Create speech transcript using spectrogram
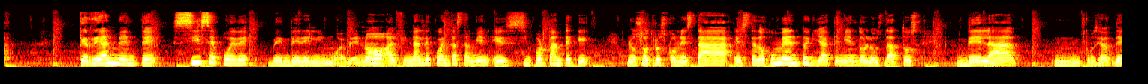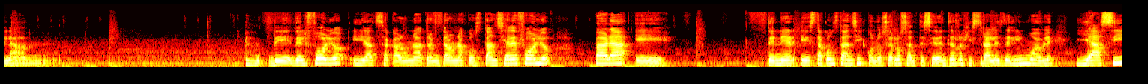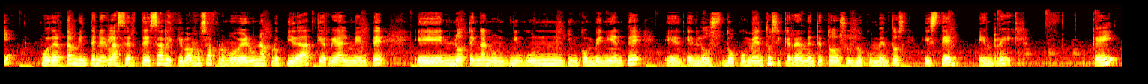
que realmente sí se puede vender el inmueble, ¿no? Al final de cuentas también es importante que nosotros con esta, este documento y ya teniendo los datos de la, mm, ¿cómo se llama? De la, mm, del folio y a sacar una, tramitar una constancia de folio para eh, tener esta constancia y conocer los antecedentes registrales del inmueble y así poder también tener la certeza de que vamos a promover una propiedad que realmente eh, no tengan ningún inconveniente en, en, los documentos y que realmente todos sus documentos estén en regla. ¿Ok?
